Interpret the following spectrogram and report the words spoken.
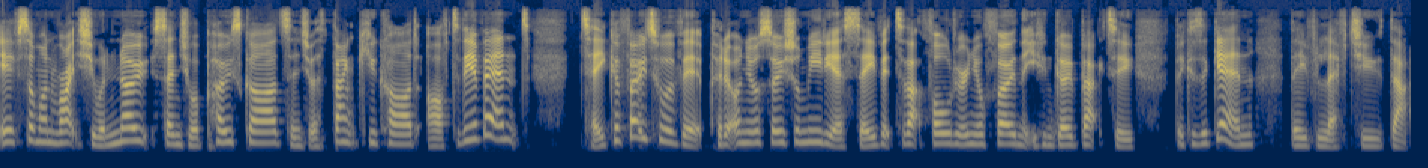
If someone writes you a note, sends you a postcard, sends you a thank you card after the event, take a photo of it, put it on your social media, save it to that folder in your phone that you can go back to. Because again, they've left you that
